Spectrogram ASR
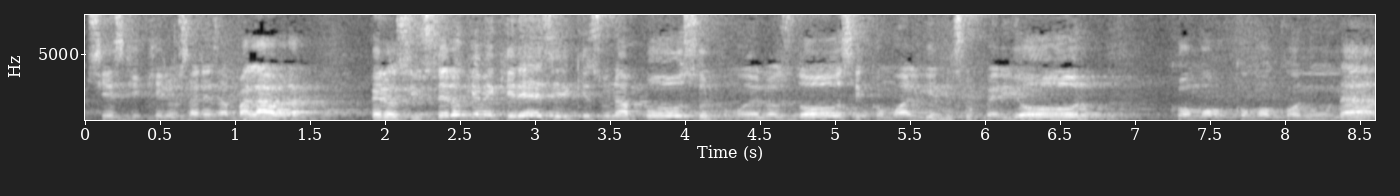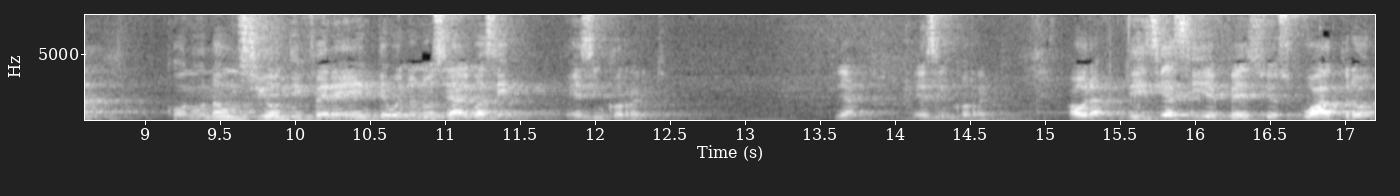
Si es que quiere usar esa palabra, pero si usted lo que me quiere decir que es un apóstol como de los doce, como alguien superior, como, como con, una, con una unción diferente, bueno, no sé, algo así, es incorrecto. ¿Ya? Es incorrecto. Ahora, dice así Efesios 4,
